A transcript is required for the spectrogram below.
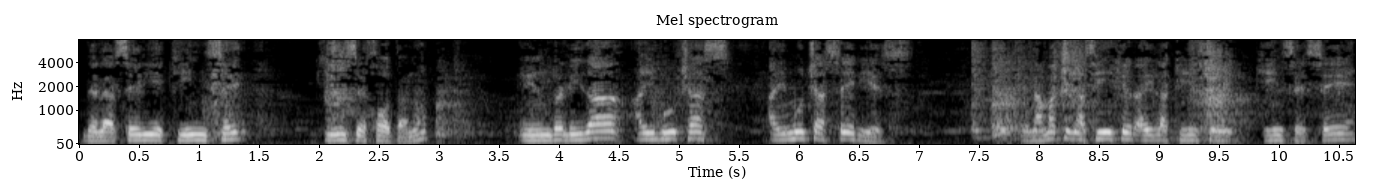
de la serie 15 15J, ¿no? En realidad hay muchas hay muchas series. En la máquina Singer hay la 15 15C,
